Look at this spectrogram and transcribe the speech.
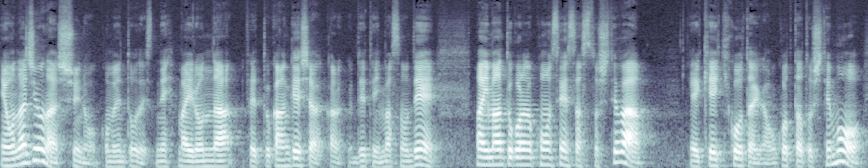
同じような種のコメントをですね、まあ、いろんな FED 関係者から出ていますので、まあ、今のところのコンセンサスとしては景気後退が起こったとしても、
